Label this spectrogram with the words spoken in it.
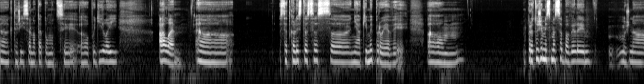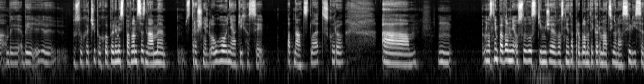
uh, kteří se na té pomoci uh, podílejí. Ale uh, setkali jste se s uh, nějakými projevy, um, protože my jsme se bavili možná, aby, aby posluchači pochopili, my s Pavlem se známe strašně dlouho, nějakých asi 15 let skoro. A mm, Vlastně Pavel mě oslovil s tím, že vlastně ta problematika domácího násilí se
